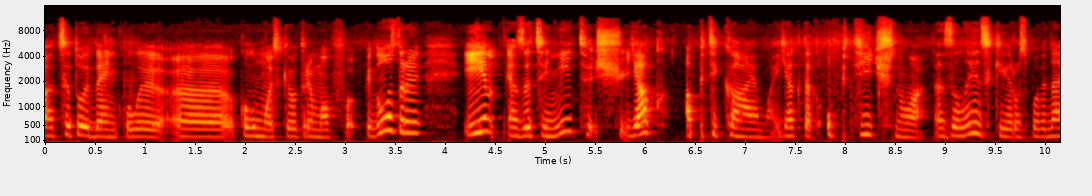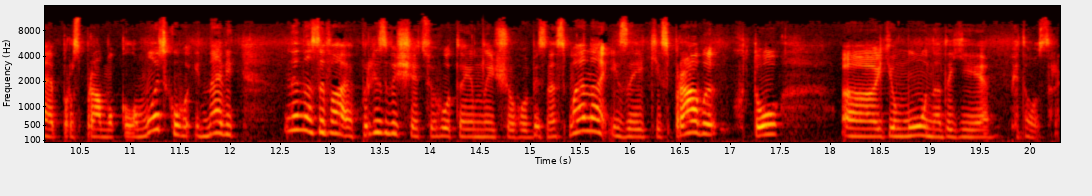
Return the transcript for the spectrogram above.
Е, це той день, коли е, Коломойський отримав підозри, і зацініть, як обтікаємо, як так оптічно Зеленський розповідає про справу Коломойського і навіть не називає прізвища цього таємничого бізнесмена і за які справи хто е, йому надає підозри.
